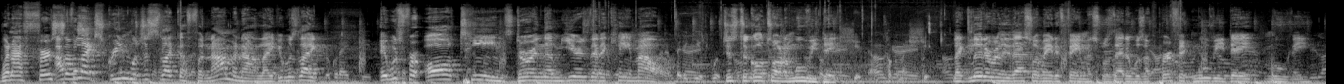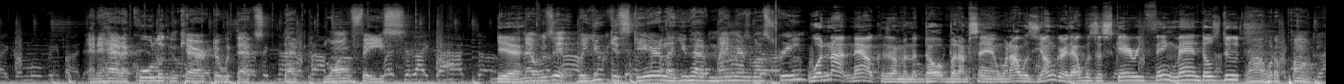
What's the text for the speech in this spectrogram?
when I first I saw feel like Scream was just like a phenomenon. Like it was like it was for all teens during them years that it came out, just to go to on a movie date. Like literally, that's what made it famous was that it was a perfect movie date movie, and it had a cool looking character with that that long face, Yeah. and that was it. But you get scared, like you have nightmares about Scream. Well, not now because I'm an adult, but I'm saying when I was younger, that was a scary thing, man. Those dudes. Wow, what a punk!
